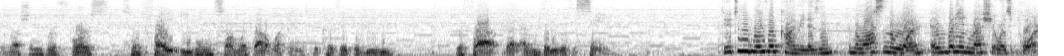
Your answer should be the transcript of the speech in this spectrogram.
The Russians were forced to fight even some without weapons because they believed the thought that everybody was the same. Due to the belief of communism and the loss in the war, everybody in Russia was poor.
